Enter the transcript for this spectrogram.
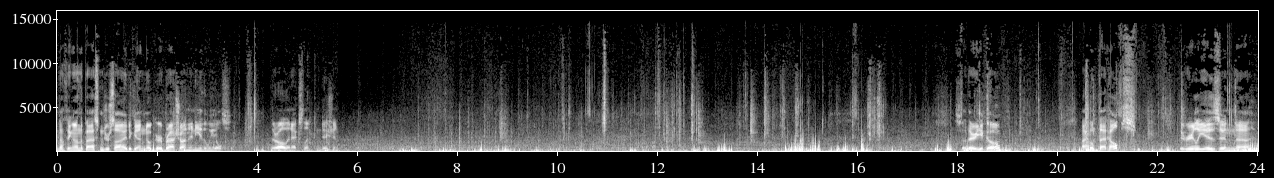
Nothing on the passenger side. Again, no curb rash on any of the wheels. They're all in excellent condition. There you go. I hope that helps. It really is in uh,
